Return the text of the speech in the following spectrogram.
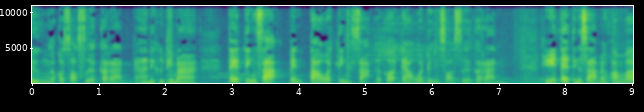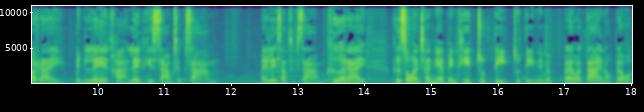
ดึง แล้วก็สอเสือการันต์ อ่า นี่คือที่มา เตติงสะเป็นตาวติงสะ แล้วก็ดาวดึงสอเสือการันต์ ทีนี้เตติงสะหมายความว่าอะไร เป็นเลขค่ะ เลขที่ 33 หมายเลข 33 คืออะไร คือสวรรค์ชั้นนี้เป็นที่จุติจุตินี่ไม่แปลว่าตายเนาะแปลว่า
